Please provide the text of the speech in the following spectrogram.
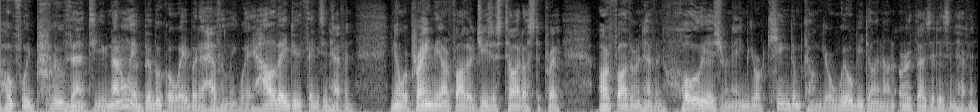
hopefully prove that to you. Not only a biblical way, but a heavenly way, how they do things in heaven. You know, we're praying the Our Father. Jesus taught us to pray. Our Father in heaven, holy is your name. Your kingdom come, your will be done on earth as it is in heaven.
